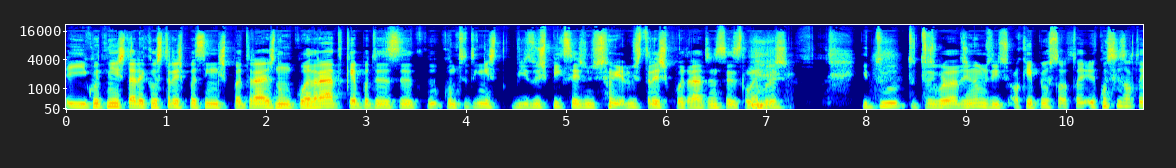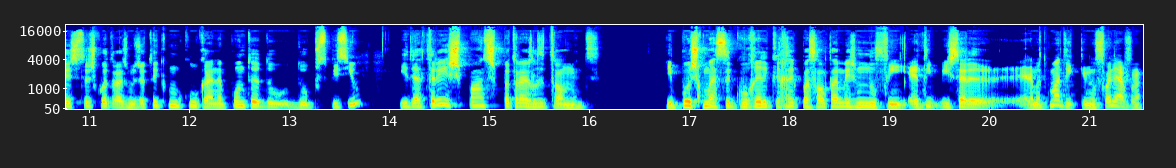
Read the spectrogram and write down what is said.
E quando tinhas de dar aqueles três passinhos para trás num quadrado, que é para ter, quando tu tinhas visto os pixels no chão, eram os três quadrados, não sei se lembras e tu, tu tens guardado os nomes disso. Ok, eu, saltei, eu consigo saltar estes três quadrados, mas eu tenho que me colocar na ponta do, do precipício e dar três passos para trás, literalmente. E depois começa a correr e carrego para saltar mesmo no fim. É tipo, isto era, era matemática, não falhava.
